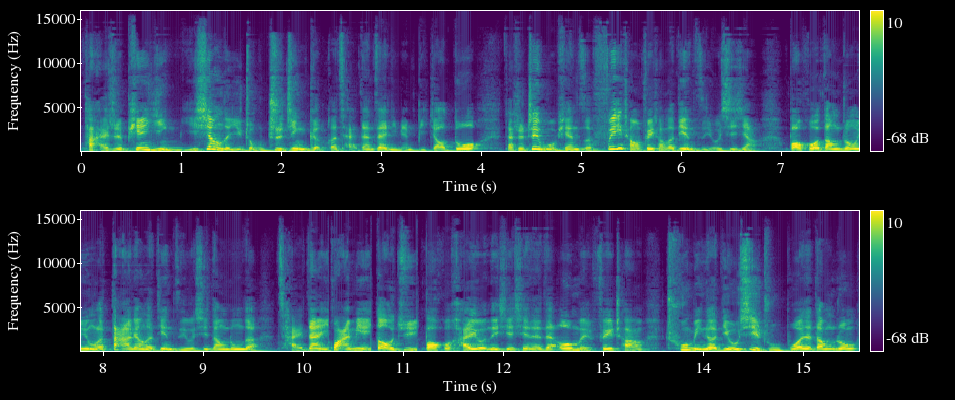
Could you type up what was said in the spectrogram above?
它还是偏影迷向的一种致敬梗和彩蛋在里面比较多。但是这部片子非常非常的电子游戏向，包括当中用了大量的电子游戏当中的彩蛋、画面、道具，包括还有那些现在在欧美非常出名的游戏主播在当中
